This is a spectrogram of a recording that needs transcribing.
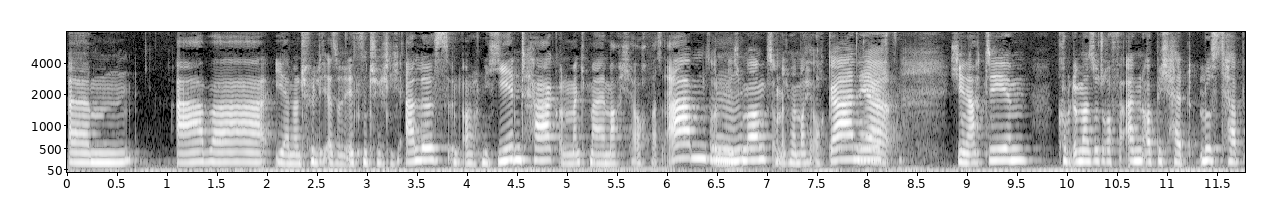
Ähm, aber ja, natürlich, also jetzt natürlich nicht alles und auch nicht jeden Tag und manchmal mache ich auch was abends und nicht morgens und manchmal mache ich auch gar nichts. Mhm. Ja. Je nachdem. Kommt immer so drauf an, ob ich halt Lust habe,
